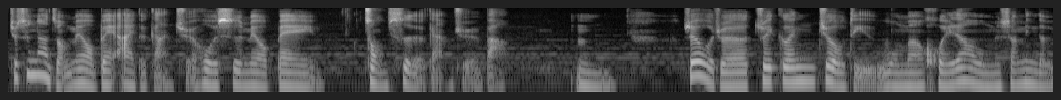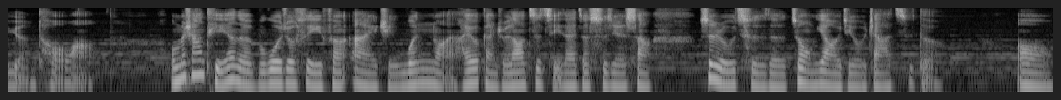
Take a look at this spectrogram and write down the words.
就是那种没有被爱的感觉，或者是没有被重视的感觉吧。嗯，所以我觉得追根究底，我们回到我们生命的源头啊，我们想体验的不过就是一份爱及温暖，还有感觉到自己在这世界上是如此的重要以及有价值的。哦，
